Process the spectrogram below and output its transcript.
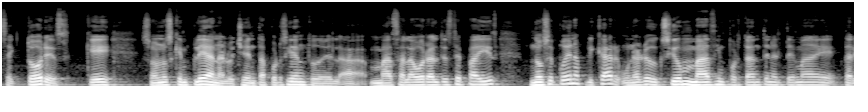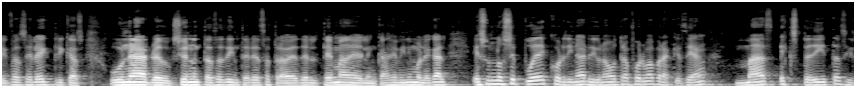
sectores que son los que emplean al 80% de la masa laboral de este país, no se pueden aplicar. Una reducción más importante en el tema de tarifas eléctricas, una reducción en tasas de interés a través del tema del encaje mínimo legal, eso no se puede coordinar de una u otra forma para que sean más expeditas y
